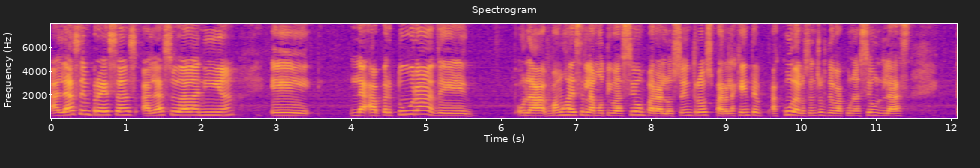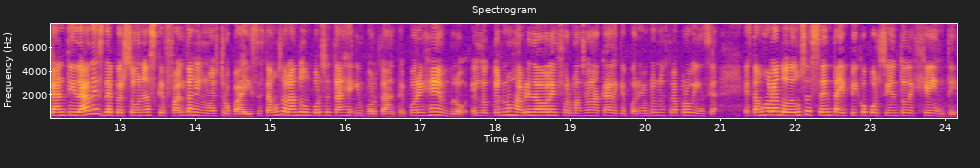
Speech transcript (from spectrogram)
A las empresas, a la ciudadanía, eh, la apertura de, o la, vamos a decir, la motivación para los centros, para la gente acuda a los centros de vacunación, las cantidades de personas que faltan en nuestro país. Estamos hablando de un porcentaje importante. Por ejemplo, el doctor nos ha brindado la información acá de que, por ejemplo, en nuestra provincia estamos hablando de un 60 y pico por ciento de gente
